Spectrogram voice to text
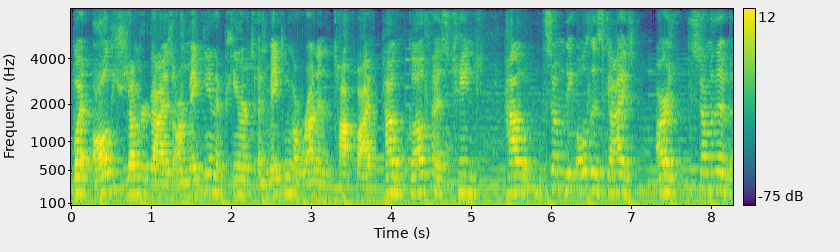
But all these younger guys are making an appearance and making a run in the top five. How golf has changed. How some of the oldest guys are some of the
